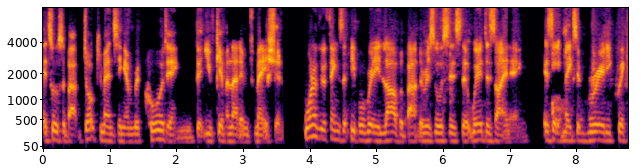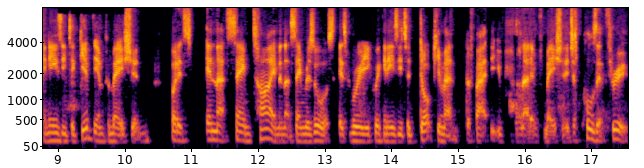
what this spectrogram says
it's also about documenting and recording that you've given that information. One of the things that people really love about the resources that we're designing is that it makes it really quick and easy to give the information, but it's in that same time, in that same resource, it's really quick and easy to document the fact that you've given that information. It just pulls it through.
